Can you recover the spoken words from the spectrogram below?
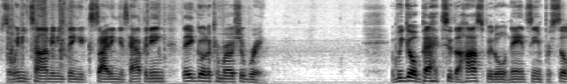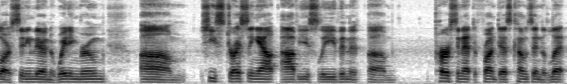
So anytime anything exciting is happening, they go to commercial break. we go back to the hospital. Nancy and Priscilla are sitting there in the waiting room. Um, she's stressing out, obviously. Then the um, person at the front desk comes in to let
